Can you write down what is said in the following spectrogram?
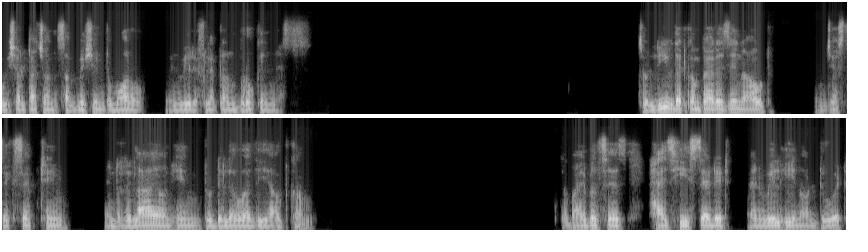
we shall touch on submission tomorrow when we reflect on brokenness. So leave that comparison out and just accept Him and rely on Him to deliver the outcome. The Bible says, Has He said it and will He not do it?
